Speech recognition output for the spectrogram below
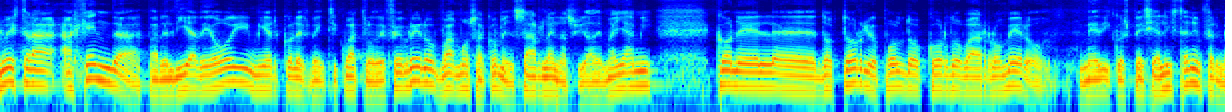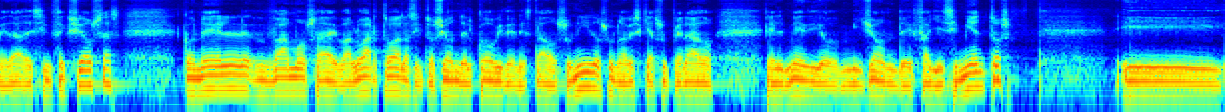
Nuestra agenda para el día de hoy, miércoles 24 de febrero, vamos a comenzarla en la ciudad de Miami con el eh, doctor Leopoldo Córdoba Romero, médico especialista en enfermedades infecciosas. Con él vamos a evaluar toda la situación del COVID en Estados Unidos una vez que ha superado el medio millón de fallecimientos y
